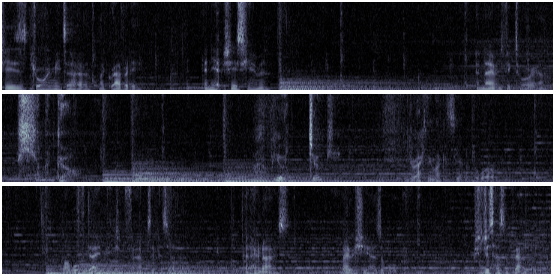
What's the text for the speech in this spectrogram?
She is drawing me to her like gravity. And yet she is human. Her name is Victoria. A human girl. I hope you're joking. You're acting like it's the end of the world. My wolf Damien confirms it is her. And who knows? Maybe she has a wolf. She just hasn't found her yet.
